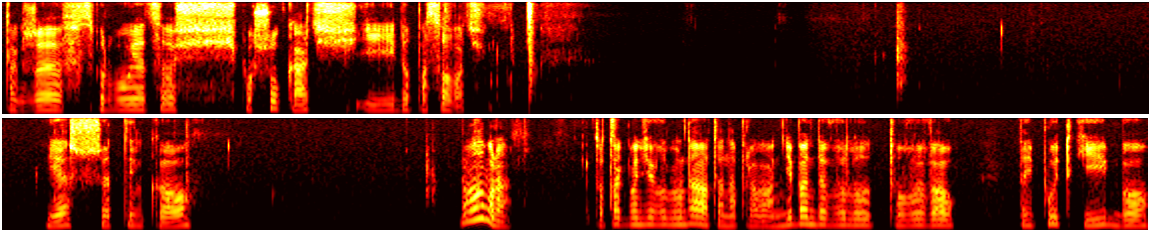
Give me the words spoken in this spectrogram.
Także spróbuję coś poszukać i dopasować. Jeszcze tylko. No dobra, to tak będzie wyglądała ta naprawa. Nie będę wylutowywał tej płytki, bo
